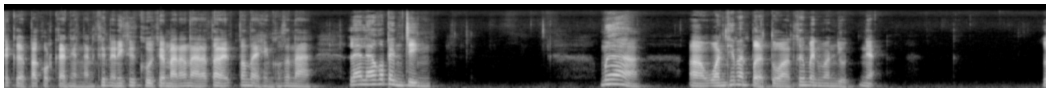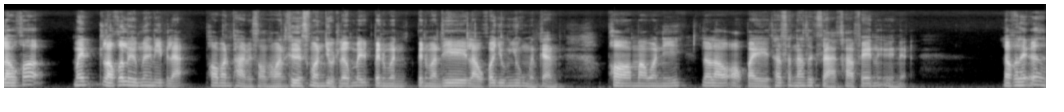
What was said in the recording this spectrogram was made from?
จะเกิดปรากฏการณ์อย่างนั้นขึ้น อันนี้คือคุยกันมาตั้งนานแล้วตั้งแต่ตั้งแต่เห็นโฆษณา และแล้วก็เป็นจริง เมื่ออวันที่มันเปิดตัวซึ่งเป็นวันหยุดเนี่ย เราก็ไม่เราก็ลืมเรื่องนี้ไปแล้วพอมันผ่านไปสองสามวันคือวันหยุดแล้วไม่เป็นวันเป็นวันที่เราก็ยุ่งยุ่งเหมือนกัน พอมาวันนี้แล้วเราออกไปทัศนศึกษาคาเฟ่อื่นเนี่ยเราก็เลยเออ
